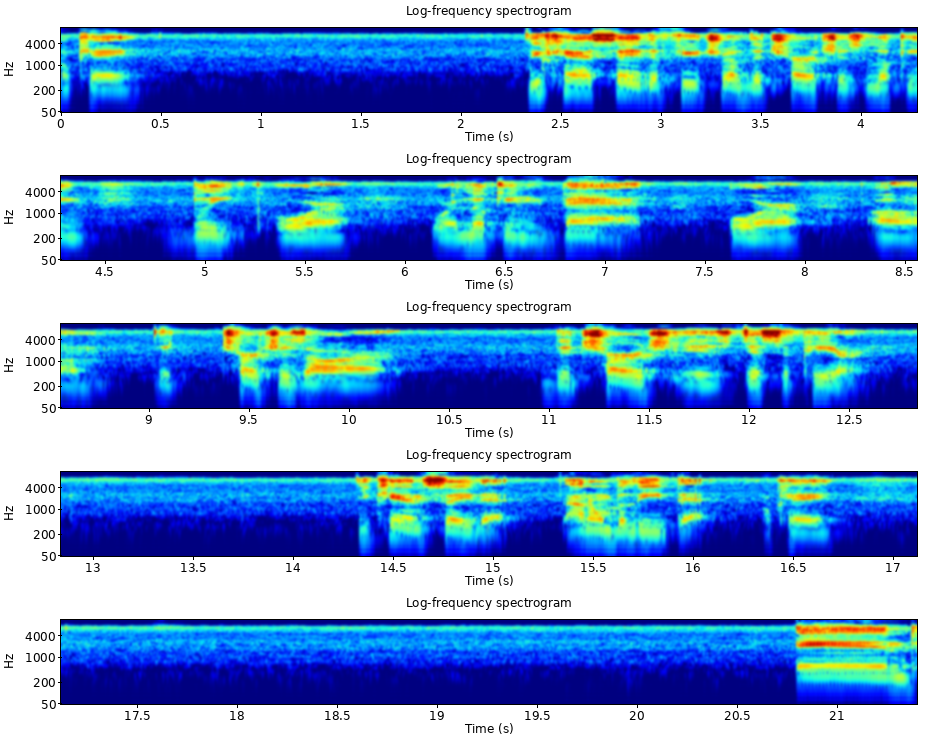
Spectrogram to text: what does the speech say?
okay? You can't say the future of the church is looking bleak or or looking bad or um, the churches are the church is disappearing. You can't say that. I don't believe that. Okay. And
